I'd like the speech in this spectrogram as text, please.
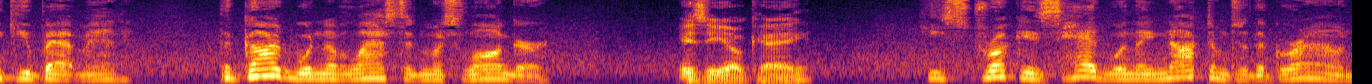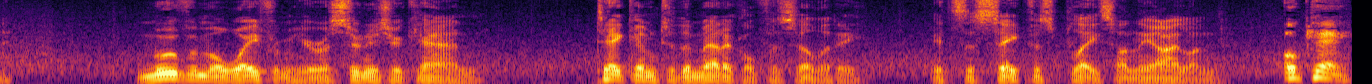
Thank you, Batman. The guard wouldn't have lasted much longer. Is he okay? He struck his head when they knocked him to the ground. Move him away from here as soon as you can. Take him to the medical facility. It's the safest place on the island. Okay,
